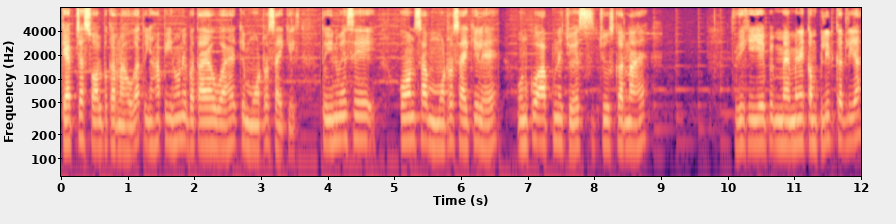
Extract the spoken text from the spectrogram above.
कैप्चा सॉल्व करना होगा। तो यहाँ पे इन्होंने बताया हुआ है कि मोटरसाइकिल्स तो इनमें से कौन सा मोटरसाइकिल है, उनको आपने चॉइस, चूज़ करना है। देखिए, ये पे मैं, मैंने कंप्लीट कर लिया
